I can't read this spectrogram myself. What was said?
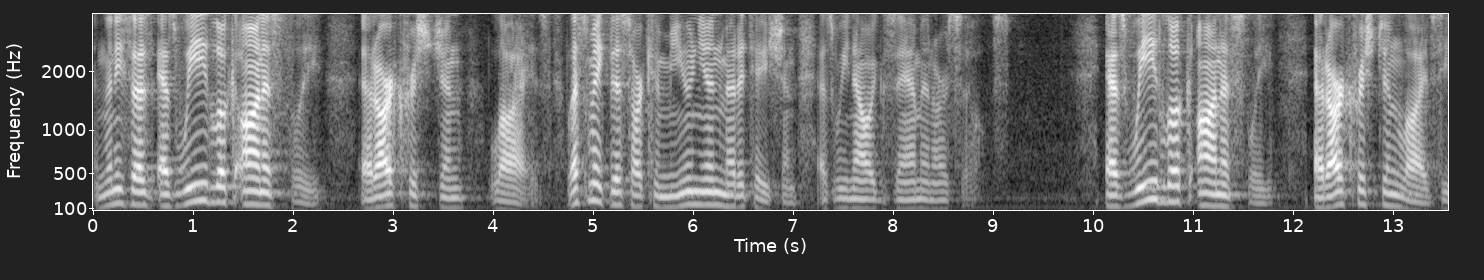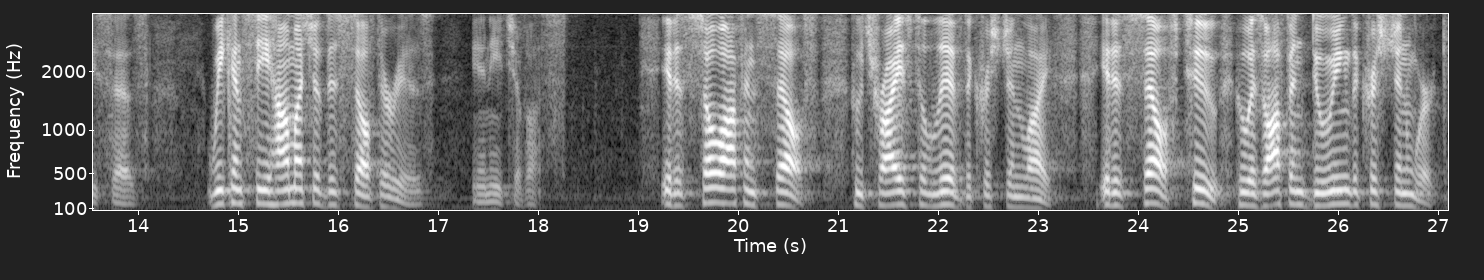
And then he says, as we look honestly at our Christian lives, let's make this our communion meditation as we now examine ourselves. As we look honestly at our Christian lives, he says, we can see how much of this self there is in each of us. It is so often self who tries to live the Christian life. It is self, too, who is often doing the Christian work.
